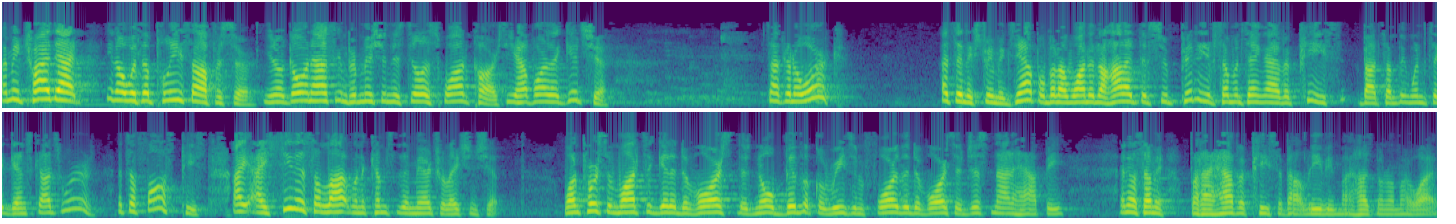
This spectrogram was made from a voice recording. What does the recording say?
I mean, try that, you know, with a police officer. You know, go and ask him permission to steal a squad car. See how far that gets you. It's not going to work. That's an extreme example, but I wanted to highlight the stupidity of someone saying I have a peace about something when it's against God's word. It's a false peace. I, I see this a lot when it comes to the marriage relationship. One person wants to get a divorce. There's no biblical reason for the divorce. They're just not happy. And they'll tell me, but I have a peace about leaving my husband or my wife.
